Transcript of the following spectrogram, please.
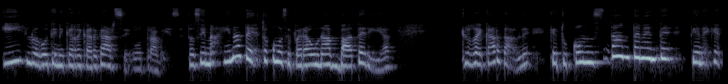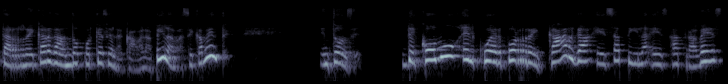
y luego tiene que recargarse otra vez. Entonces imagínate esto como si fuera una batería recargable que tú constantemente tienes que estar recargando porque se le acaba la pila, básicamente. Entonces, de cómo el cuerpo recarga esa pila es a través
